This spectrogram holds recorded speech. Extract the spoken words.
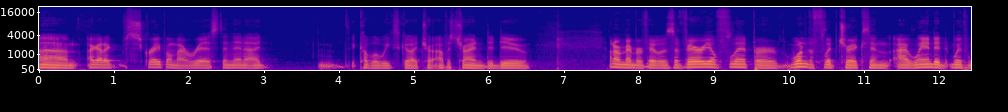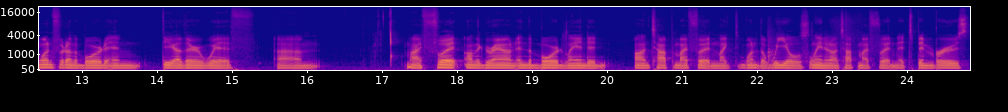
Um, I got a scrape on my wrist, and then I a couple of weeks ago I try I was trying to do. I don't remember if it was a varial flip or one of the flip tricks, and I landed with one foot on the board and the other with um, my foot on the ground, and the board landed on top of my foot, and like one of the wheels landed on top of my foot, and it's been bruised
